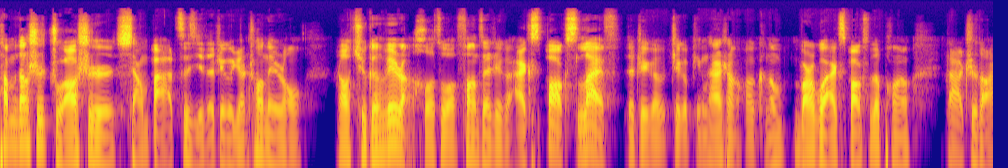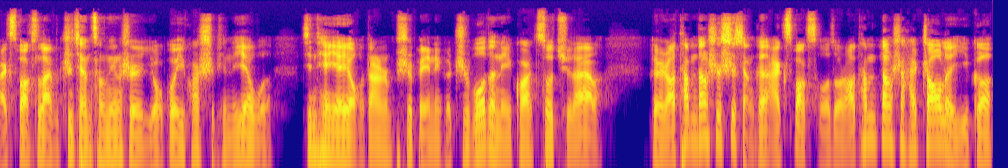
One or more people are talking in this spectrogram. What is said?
他们当时主要是想把自己的这个原创内容，然后去跟微软合作，放在这个 Xbox Live 的这个这个平台上。呃，可能玩过 Xbox 的朋友。大家知道，Xbox Live 之前曾经是有过一块视频的业务的，今天也有，当然是被那个直播的那一块所取代了。对，然后他们当时是想跟 Xbox 合作，然后他们当时还招了一个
